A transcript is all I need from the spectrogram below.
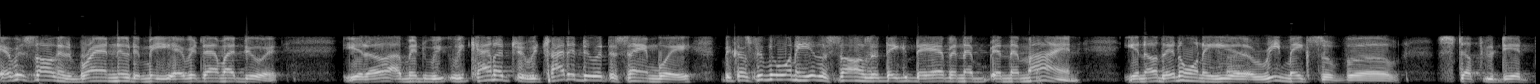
every song is brand new to me every time I do it. You know, I mean, we we kind of we try to do it the same way because people want to hear the songs that they they have in their in their mind. You know, they don't want to hear remakes of uh, stuff you did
